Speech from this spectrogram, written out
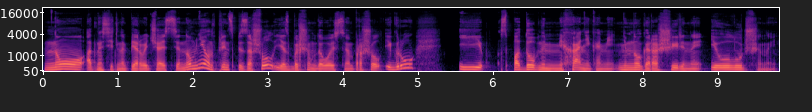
но относительно первой части. Но мне он, в принципе, зашел, я с большим удовольствием прошел игру, и с подобными механиками, немного расширенный и улучшенный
